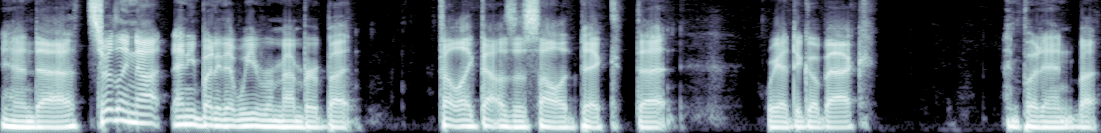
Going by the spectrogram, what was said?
And uh, certainly not anybody that we remember, but felt like that was a solid pick that we had to go back and put in. But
